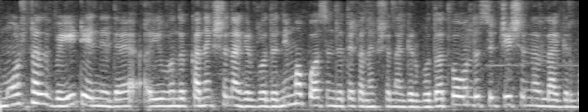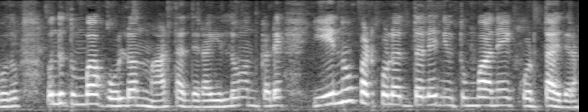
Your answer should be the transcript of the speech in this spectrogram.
ಎಮೋಷ್ನಲ್ ವೆಯ್ಟ್ ಏನಿದೆ, ಈ ಒಂದು ಕನೆಕ್ಷನ್ ಆಗಿರ್ಬೋದು, ನಿಮ್ಮ ಪರ್ಸನ್ ಜೊತೆ ಕನೆಕ್ಷನ್ ಆಗಿರ್ಬೋದು, ಅಥವಾ ಒಂದು ಸಿಚುವೇಷನಲ್ಲಿ ಆಗಿರ್ಬೋದು, ಒಂದು ತುಂಬ ಹೋಲ್ಡ್ ಆನ್ ಮಾಡ್ತಾ ಇದ್ದೀರಾ? ಎಲ್ಲೋ ಒಂದು ಕಡೆ ಏನೂ ಪಡ್ಕೊಳ್ಳೋದಲ್ಲೇ ನೀವು ತುಂಬಾ ಕೊಡ್ತಾ ಇದ್ದೀರಾ?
